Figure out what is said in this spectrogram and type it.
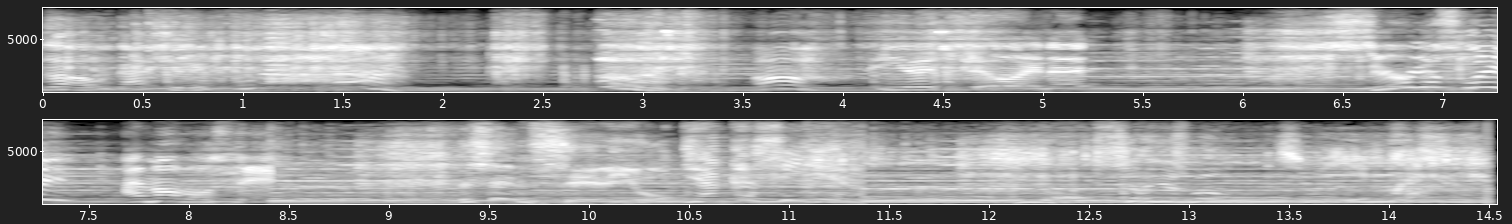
we go. That's it. Ah! Oh, you're doing it. Seriously? I'm almost there. ¿Es en serio? Ya casi llego. No, sérieusement? Sí, presque.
